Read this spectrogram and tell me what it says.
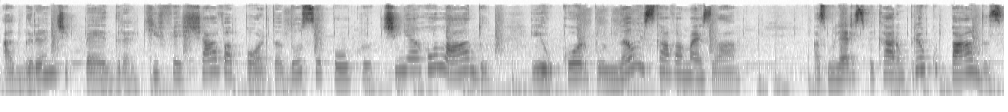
A grande pedra que fechava a porta do sepulcro tinha rolado e o corpo não estava mais lá. As mulheres ficaram preocupadas.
